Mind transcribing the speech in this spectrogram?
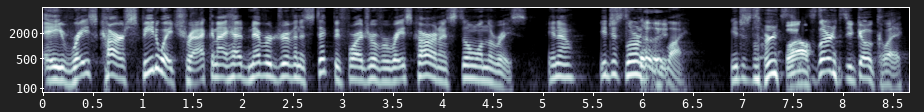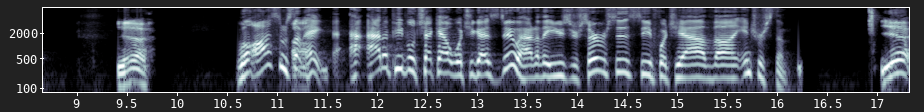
a race car speedway track, and I had never driven a stick before I drove a race car, and I still won the race. You know, you just learn really? to fly. You just learn, wow. just learn as you go, Clay. Yeah. Well, awesome stuff. Uh, hey, how do people check out what you guys do? How do they use your services? See if what you have uh, interests them. Yeah,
